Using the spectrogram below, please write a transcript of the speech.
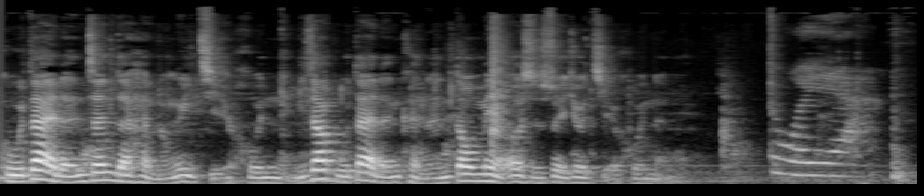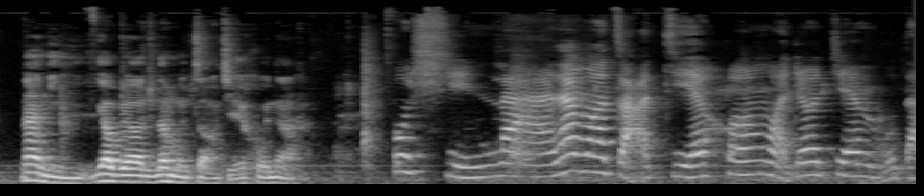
古代人真的很容易结婚呢。你知道古代人可能都没有二十岁就结婚了呢。对呀。那你要不要那么早结婚啊？不行啦，那么早结婚我就见不到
